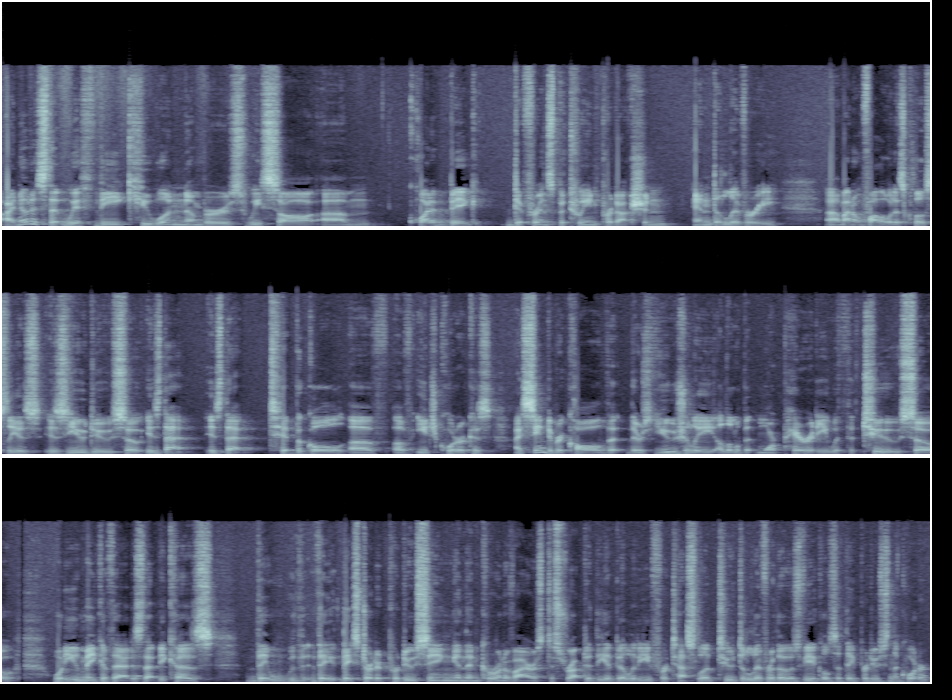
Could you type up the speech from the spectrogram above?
I noticed that with the Q1 numbers, we saw um, quite a big difference between production and delivery. Um, I don't follow it as closely as, as you do. So is that is that typical of, of each quarter? Because I seem to recall that there's usually a little bit more parity with the two. So what do you make of that? Is that because they they they started producing and then coronavirus disrupted the ability for Tesla to deliver those vehicles that they produce in the quarter?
